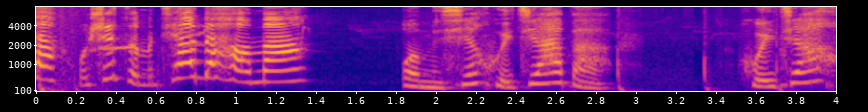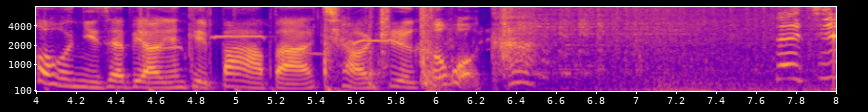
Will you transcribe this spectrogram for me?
看我是怎么跳的，好吗？我们先回家吧。回家后你再表演给爸爸、乔治和我看。再见。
